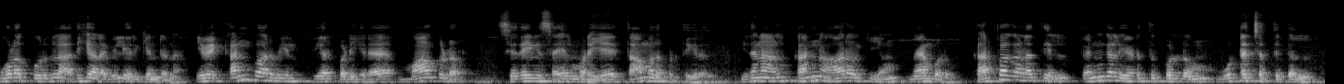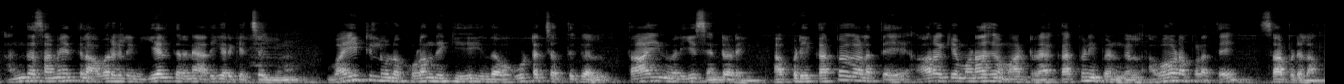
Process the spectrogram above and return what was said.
மூலக்கூறுகள் அதிக அளவில் இருக்கின்றன. இவை கண் பார்வையில் ஏற்படுகிற மாகுலர் சிதைவு செயல்முறையை தாமதப்படுத்துகிறது. இதனால் கண் ஆரோக்கியம் மேம்படும். கர்ப்ப காலத்தில் பெண்கள் எடுத்துக்கொள்ளும் ஊட்டச்சத்துக்கள் அந்த சமயத்தில் அவர்களின் இயல் திறனை அதிகரிக்க செய்யும். வயிற்றில் உள்ள குழந்தைக்கு இந்த ஊட்டச்சத்துக்கள் தாயின் வழியே சென்றடையும். அப்படி கர்ப்ப காலத்தை ஆரோக்கியமானதாக மாற்ற கர்ப்பிணி பெண்கள் அவகோட பழத்தை சாப்பிடலாம்.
